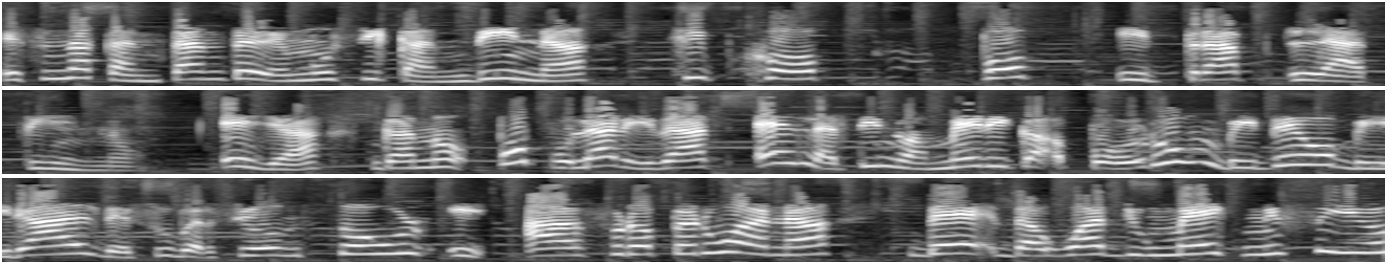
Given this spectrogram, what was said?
Es una cantante de música andina, hip hop, pop y trap latino. Ella ganó popularidad en Latinoamérica por un video viral de su versión soul y afro-peruana de The What You Make Me Feel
